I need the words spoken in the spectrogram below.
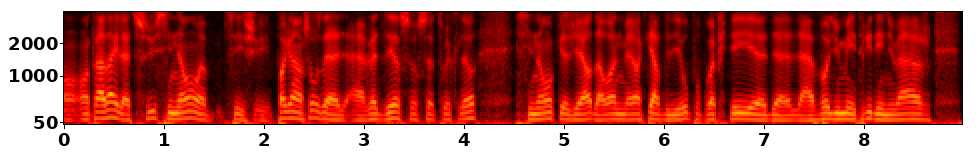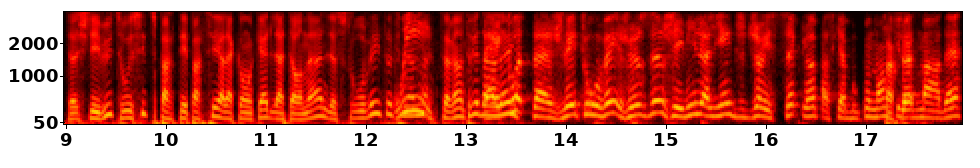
on, travaille là-dessus. Sinon, c'est pas grand-chose à, à redire sur ce truc-là, sinon que j'ai hâte d'avoir une meilleure carte vidéo pour profiter euh, de la volumétrie des nuages. Je t'ai vu, toi aussi, tu partais parti à la conquête de la tornade. L'as-tu trouvé, toi, Oui. finalement? Tu es rentré dans Ben, l'œil? écoute, euh, je l'ai trouvé. Je veux juste dire, j'ai mis le lien du joystick là, parce qu'il y a beaucoup de monde qui le demandait.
